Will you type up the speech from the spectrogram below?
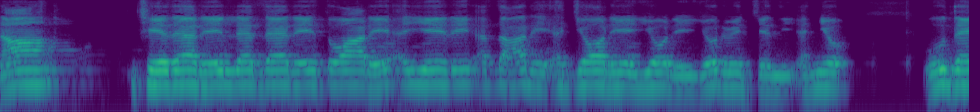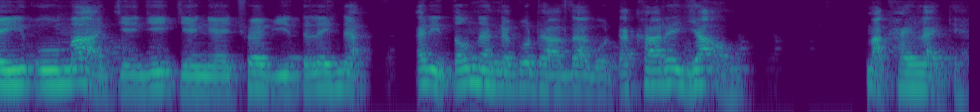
နော်ခြေသည်တွေလက်သည်တွေသွားတွေအရေးတွေအသားတွေအကြောတွေရိုးတွေရိုးတွေကျင်သည်အညွတ် ဥသိဥမကျင်ကြီးကျင်ငယ်ချွဲပြီးတလိမ့်နှက်အဲ့ဒီ32ခုဒါသကိုတခါတည်းရအောင်မှတ်ခိုင်းလိုက်တယ်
